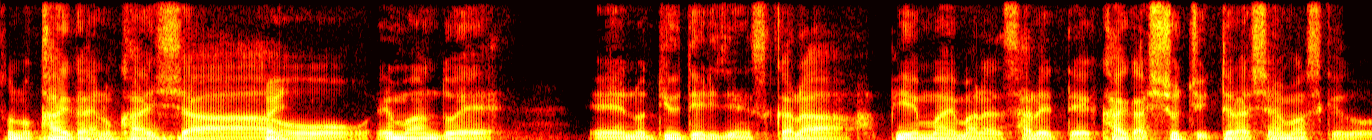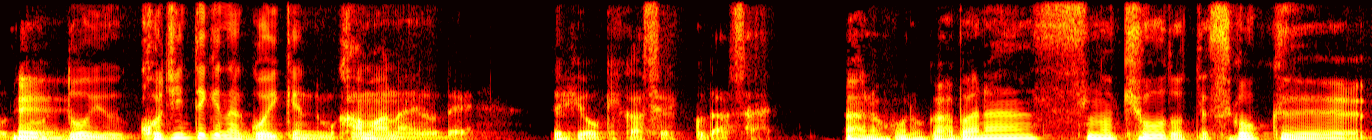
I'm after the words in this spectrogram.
その海外の会社を M&A、のデューデリゼンスから PMI までされて、海外しょっちゅう行ってらっしゃいますけど、ええ、どういう個人的なご意見でも構わないので、ぜひお聞かせください。あの、このガバナンスの強度ってすごく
